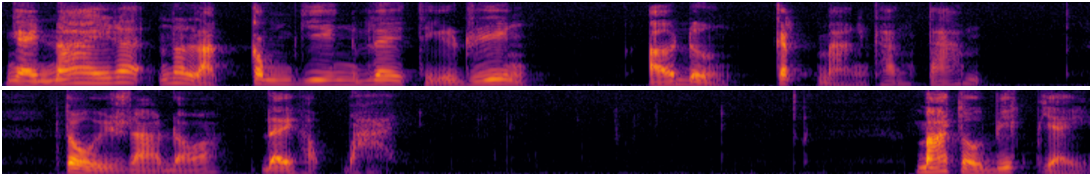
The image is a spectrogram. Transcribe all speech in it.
Ngày nay đó, nó là công viên Lê Thị Riêng, ở đường Cách mạng tháng 8. Tôi ra đó để học bài. Má tôi biết vậy,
